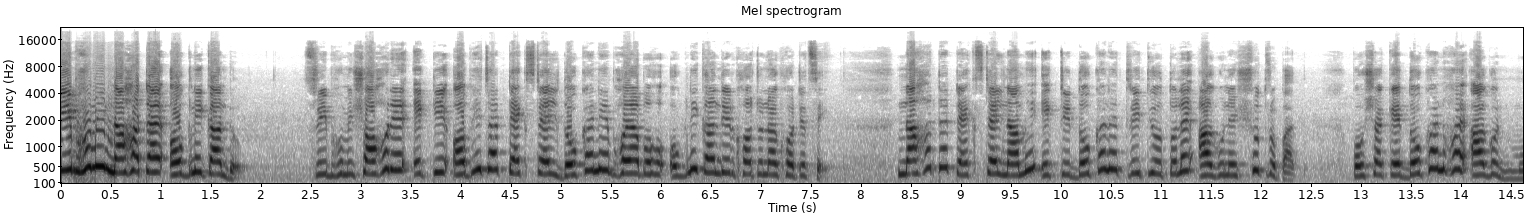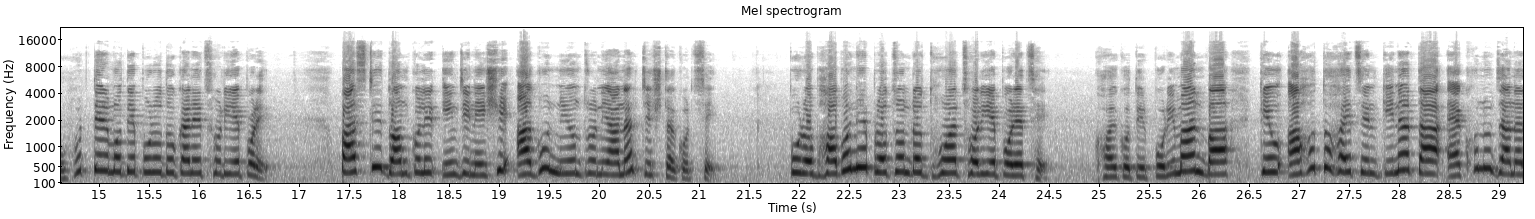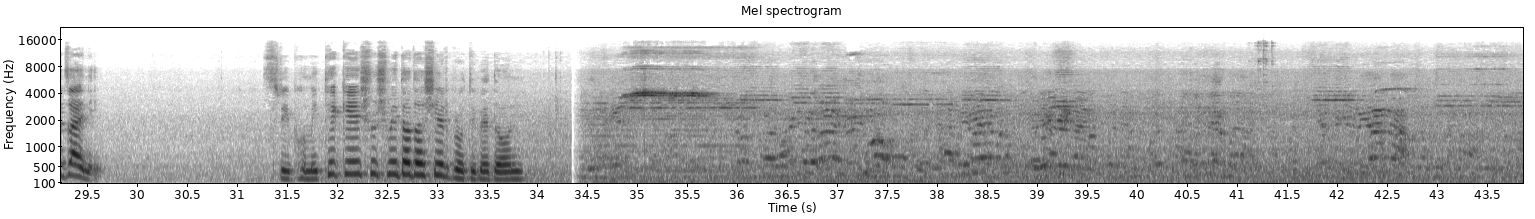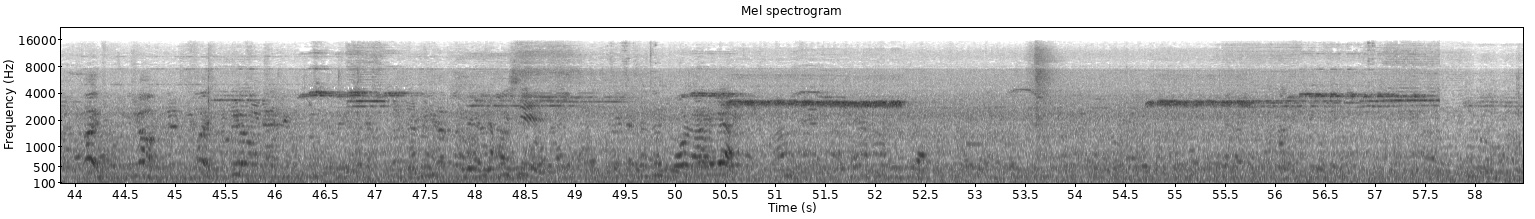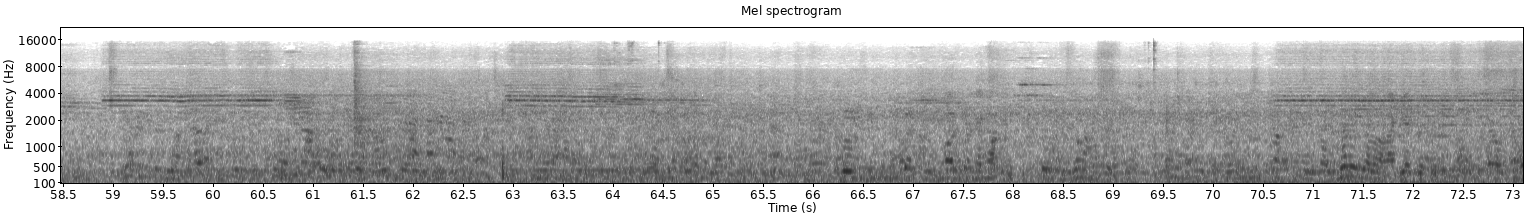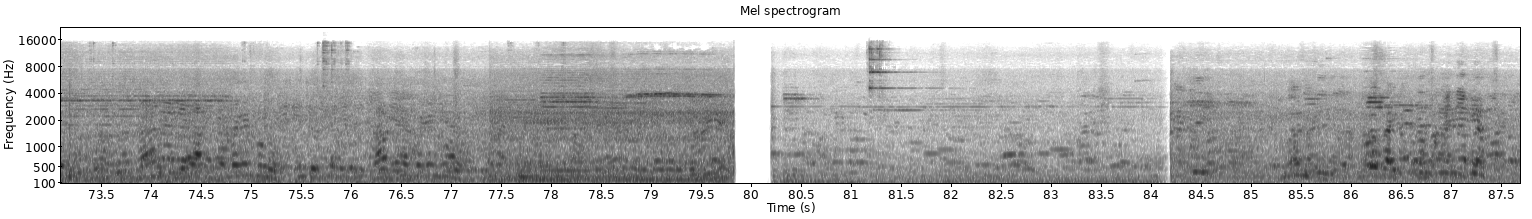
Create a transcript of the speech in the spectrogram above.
শ্রীভূমির নাহাটায় অগ্নিকাণ্ড। শ্রীভূমি শহরের একটি অভিজাত টেক্সটাইল দোকানে ভয়াবহ অগ্নিকাণ্ডের ঘটনা ঘটেছে। নাহাটা টেক্সটাইল নামে একটি দোকানের তৃতীয় তলায় আগুনের সূত্রপাত। পোশাকের দোকান হয় আগুন, মুহূর্তের মধ্যে পুরো দোকানে ছড়িয়ে পড়ে। পাঁচটি দমকলের ইঞ্জিন এসে আগুন নিয়ন্ত্রণে আনার চেষ্টা করছে। পুরো ভবনে প্রচণ্ড ধোঁয়া ছড়িয়ে পড়েছে। ক্ষয়ক্ষতির পরিমাণ বা কেউ আহত হয়েছেন কিনা তা এখনও জানা যায়নি। শ্রীভূমি থেকে সুস্মিতা দাসের প্রতিবেদন। তো বাইরো বাইরো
